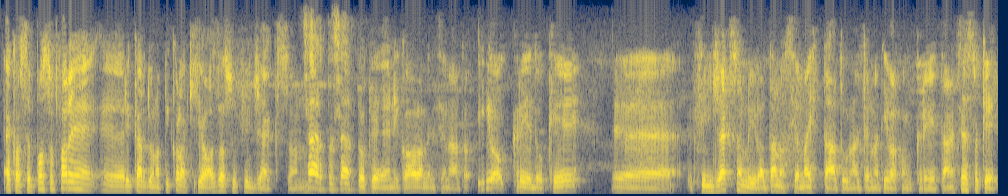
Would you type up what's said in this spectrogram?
Ecco, se posso fare, eh, Riccardo, una piccola chiosa su Phil Jackson. Certo, certo. che Nicola l'ha menzionato. Io credo che eh, Phil Jackson in realtà non sia mai stato un'alternativa concreta, nel senso che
